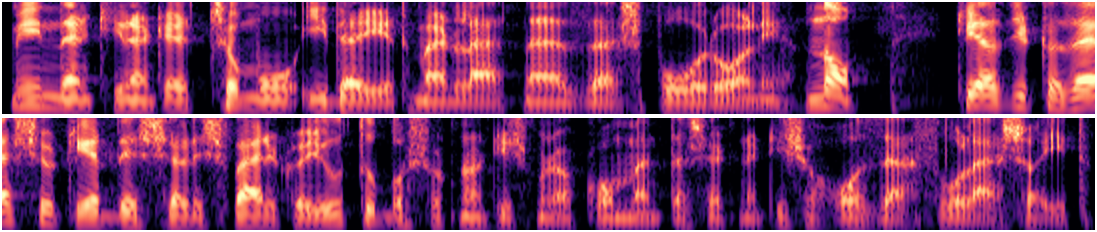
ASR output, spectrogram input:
mindenkinek egy csomó idejét meg lehetne ezzel spórolni. No, Kezdjük az első kérdéssel, és várjuk a YouTube-osoknak is, meg a kommenteseknek is a hozzászólásait.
